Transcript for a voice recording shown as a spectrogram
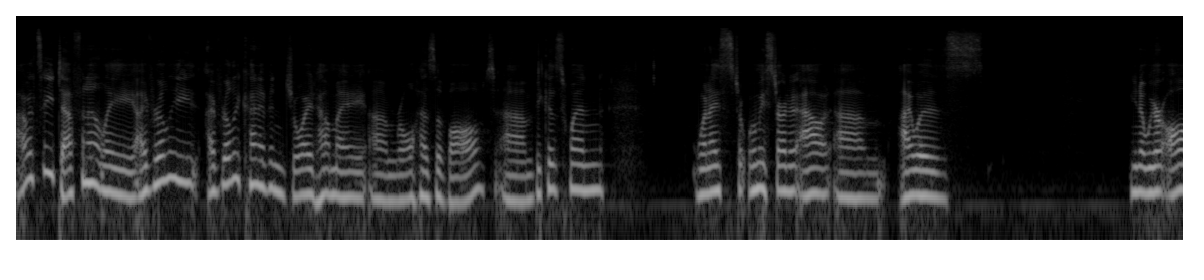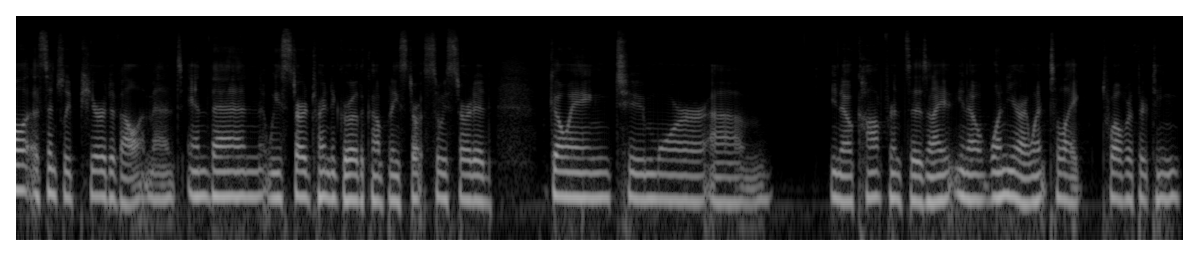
I would say definitely. I've really, I've really kind of enjoyed how my um, role has evolved um, because when, when I st- when we started out, um, I was, you know, we were all essentially pure development, and then we started trying to grow the company. Start, so we started going to more, um, you know, conferences, and I, you know, one year I went to like twelve or thirteen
